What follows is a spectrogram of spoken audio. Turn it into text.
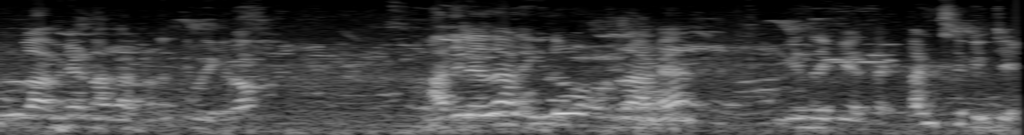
பூங்காவிலே நாங்கள் நடத்தி வருகிறோம். அதிலே தான் இதுவும் ஒன்றாக இன்றைக்கு இந்த கண் சிகிச்சை.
